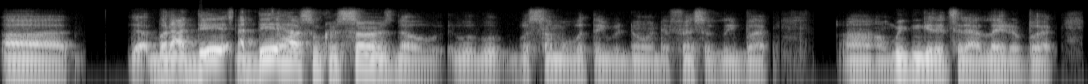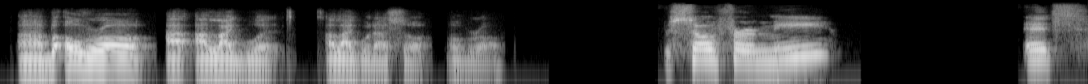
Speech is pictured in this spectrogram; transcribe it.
Uh, but I did I did have some concerns though with, with some of what they were doing defensively, but um, we can get into that later. But uh, but overall, I, I like what I like what I saw overall. So for me, it's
